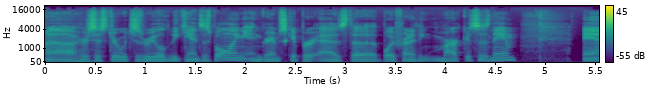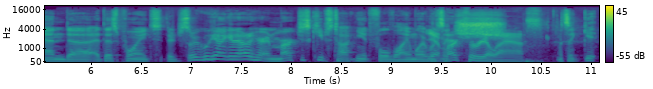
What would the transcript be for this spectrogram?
Uh, her sister, which is revealed to be Kansas Bowling, and Graham Skipper as the boyfriend. I think Mark is his name. And uh, at this point, they're just like, "We gotta get out of here." And Mark just keeps talking at full volume. while Yeah, everyone's like, Mark's a real ass. It's like, get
